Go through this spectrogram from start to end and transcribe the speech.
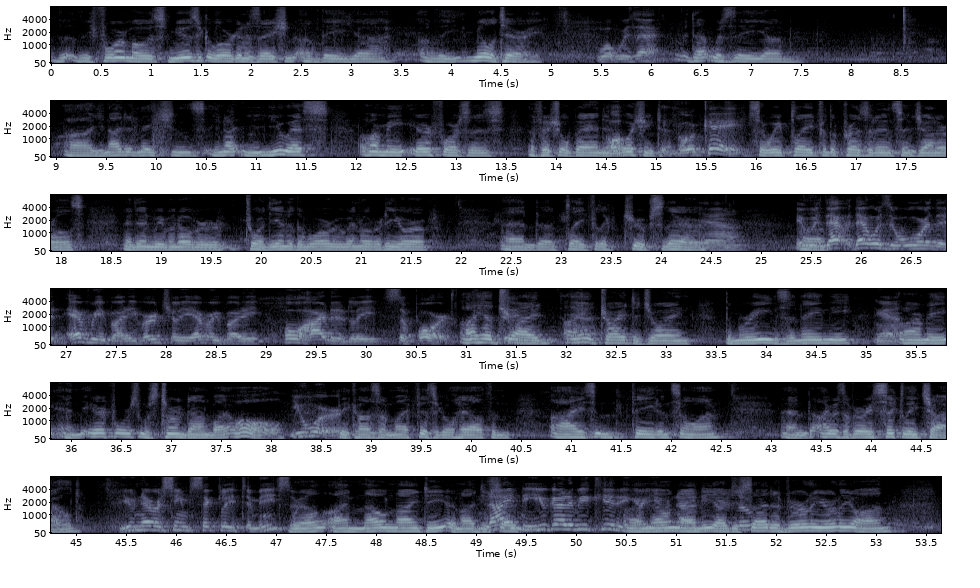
the the foremost musical organization of the uh, of the military. What was that? That was the um, uh, United Nations, United, U.S. Army Air Forces official band in Oh, Washington. Okay. So we played for the presidents and generals, and then we went over toward the end of the war. We went over to Europe and uh, played for the troops there. Yeah. It was Um, that that was a war that everybody, virtually everybody, wholeheartedly support. I had tried. I had tried to join the Marines, the Navy, Yeah. Army, and the Air Force was turned down by all. You were. because of my physical health and eyes and feet and so on. And I was a very sickly child. You never seemed sickly to me, sir. Well, I'm now 90, and I decided. 90? You got to be kidding. I'm you now 90. I years old? decided very early on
